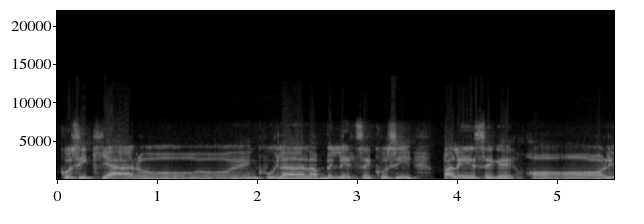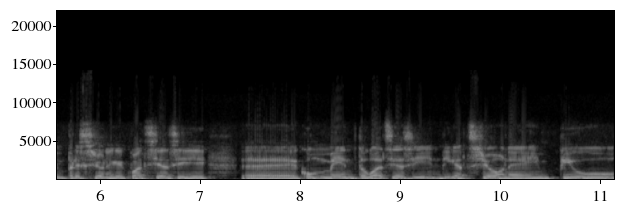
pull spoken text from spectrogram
così chiaro in cui la, la, bellezza è così palese che ho l'impressione che qualsiasi eh, commento, qualsiasi indicazione in più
